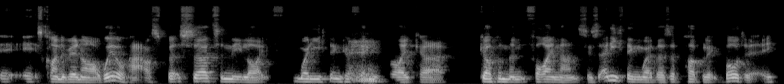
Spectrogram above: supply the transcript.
it's kind of in our wheelhouse, but certainly like when you think of things like uh, government finances, anything where there's a public body,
